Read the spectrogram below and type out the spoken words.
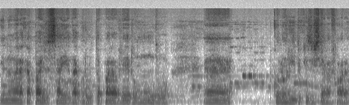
e não era capaz de sair da gruta para ver o mundo é, colorido que existia lá fora.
